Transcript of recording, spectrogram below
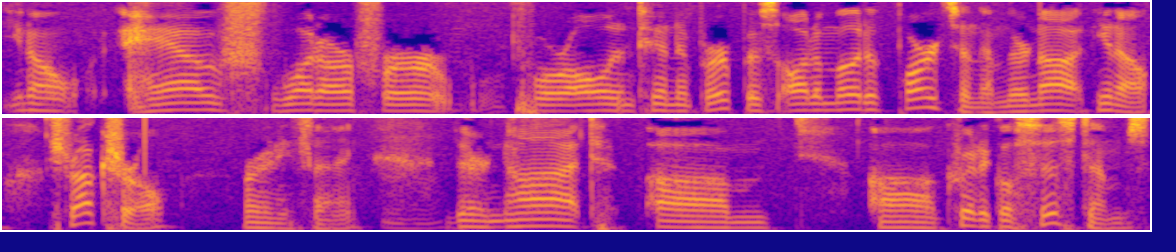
you know, have what are for for all intent and purpose automotive parts in them. They're not, you know, structural or anything. Mm-hmm. They're not um, uh, critical systems.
